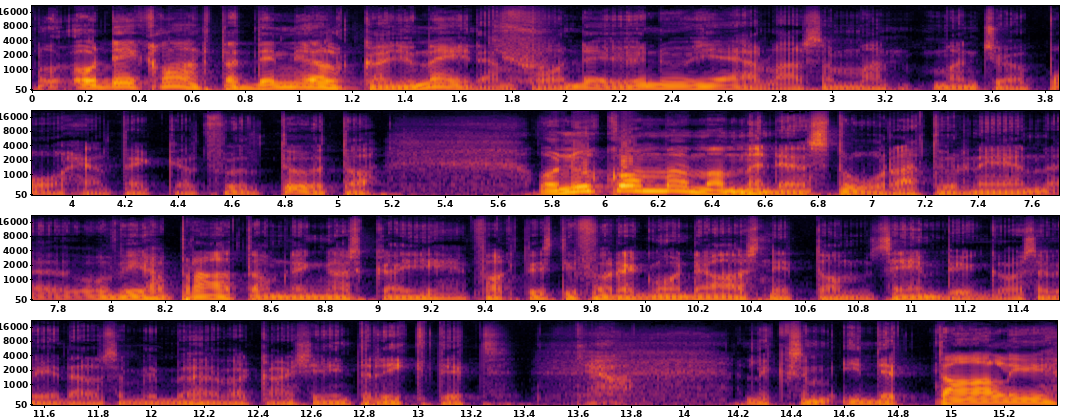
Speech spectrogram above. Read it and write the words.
Och, och det är klart att det mjölkar ju mig den på. Det är ju nu jävlar som man, man kör på helt enkelt fullt ut. Och, och nu kommer man med den stora turnén och vi har pratat om den ganska i, faktiskt i föregående avsnitt om scenbygge och så vidare så vi behöver kanske inte riktigt liksom i detalj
